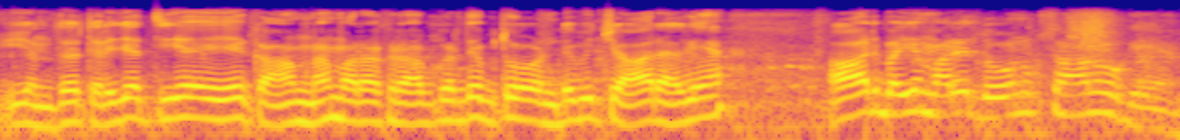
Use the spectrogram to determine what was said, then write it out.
ये अंदर चली जाती है, ये काम ना हमारा ख़राब कर दे। अब तो अंडे भी चार रह गए हैं। आज भाई हमारे दो नुकसान हो गए हैं।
